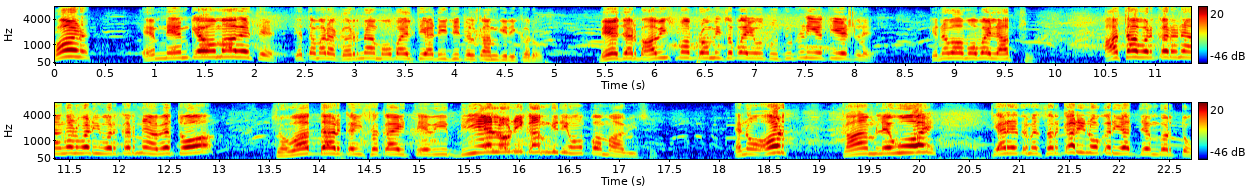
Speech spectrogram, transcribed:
પણ એમને એમ કહેવામાં આવે છે કે તમારા ઘરના મોબાઈલથી આ ડિજિટલ કામગીરી કરો. બે હજાર બાવીસમાં પ્રોમિસ અપાયું હતું, ચૂંટણી હતી એટલે કે નવા મોબાઈલ આપશું. આશા વર્કર અને આંગણવાડી વર્કરને હવે તો જવાબદાર કહી શકાય તેવી બીએલઓની કામગીરી સોંપવામાં આવી છે. એનો અર્થ, કામ લેવું હોય, ત્યારે તમે સરકારી નોકરિયાત જેમ વર્તો.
